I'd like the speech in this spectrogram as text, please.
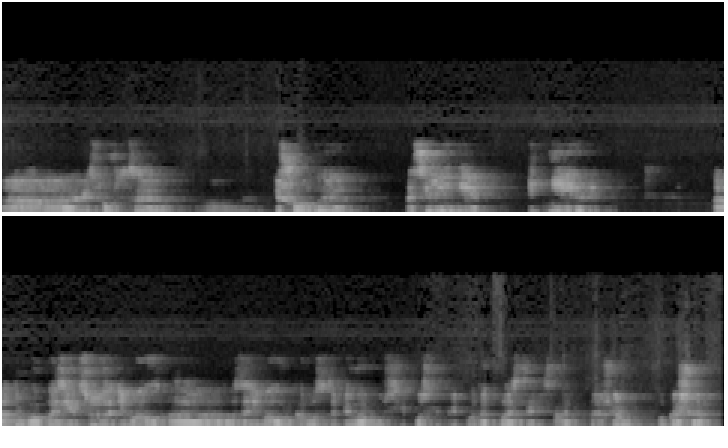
Э, ресурсы э, дешевые, население беднеет. Э, другую позицию занимал, занимало руководство Беларуси после прихода к власти Александра Викторовича Лукашенко.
